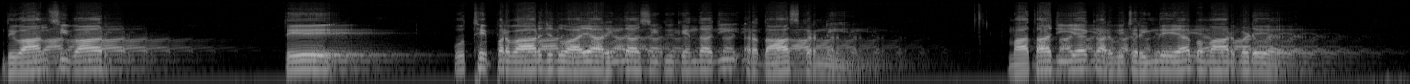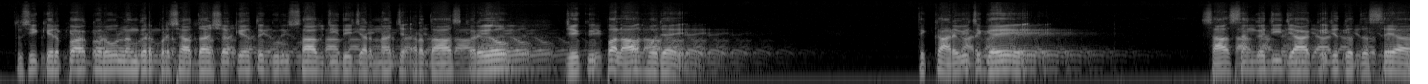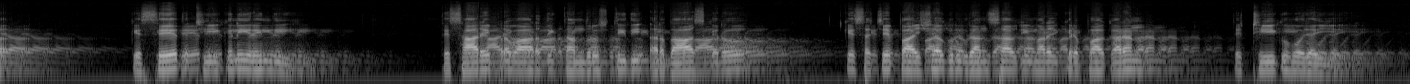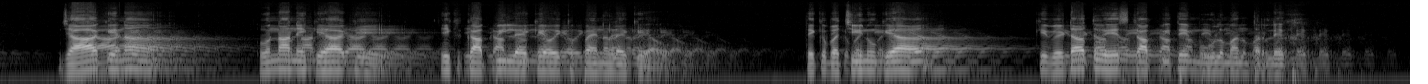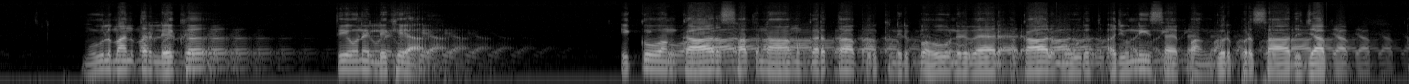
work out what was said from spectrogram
ਦੀਵਾਨ ਸੀ ਵਾਰ ਤੇ ਉੱਥੇ ਪਰਿਵਾਰ ਜਦੋਂ ਆਇਆ, ਰਹਿੰਦਾ ਸੀ, ਕੋਈ ਕਹਿੰਦਾ ਜੀ ਅਰਦਾਸ ਕਰਨੀ ਹੈ। ਮਾਤਾ ਜੀ ਹੈ ਘਰ ਵਿੱਚ ਰਹਿੰਦੇ ਆ, ਬਿਮਾਰ ਬੜੇ ਆ। ਤੁਸੀਂ ਕਿਰਪਾ ਕਰੋ, ਲੰਗਰ ਪ੍ਰਸ਼ਾਦਾ ਛਕਿਓ ਤੇ ਗੁਰੂ ਸਾਹਿਬ ਜੀ ਦੇ ਚਰਨਾਂ 'ਚ ਅਰਦਾਸ ਕਰਿਓ, ਜੇ ਕੋਈ ਭਲਾ ਹੋ ਜਾਏ। ਤੇ ਘਰ ਵਿੱਚ ਗਏ। ਸਾਧ ਸੰਗਤ ਜੀ ਜਾ ਕੇ ਜਦੋਂ ਦੱਸਿਆ ਕਿ ਸਿਹਤ ਠੀਕ ਨਹੀਂ ਰਹਿੰਦੀ, ਤੇ ਸਾਰੇ ਪਰਿਵਾਰ ਦੀ ਤੰਦਰੁਸਤੀ ਦੀ ਅਰਦਾਸ ਕਰੋ। ਕਿ ਸੱਚੇ ਪਾਤਸ਼ਾਹ ਗੁਰੂ ਗ੍ਰੰਥ ਸਾਹਿਬ ਜੀ ਮਹਾਰਾਜ ਕਿਰਪਾ ਕਰਨ ਤੇ ਠੀਕ ਹੋ ਜਾਈਏ। ਜਾ ਕੇ ਨਾ ਉਹਨਾਂ ਨੇ ਕਿਹਾ ਕਿ ਇੱਕ ਕਾਪੀ ਲੈ ਕੇ ਆਓ, ਇੱਕ ਪੈਨ ਲੈ ਕੇ ਆਓ। ਤੇ ਇੱਕ ਬੱਚੀ ਨੂੰ ਕਿਹਾ ਕਿ ਬੇਟਾ ਤੂੰ ਇਸ ਕਾਪੀ ਤੇ ਮੂਲ ਮੰਤਰ ਲਿਖ। ਮੂਲ ਮੰਤਰ ਲਿਖ ਤੇ ਉਹਨੇ ਲਿਖਿਆ। ਇਕੋ ਓੰਕਾਰ ਸਤਨਾਮ ਕਰਤਾ ਪੁਰਖ ਨਿਰਭਉ ਨਿਰਵੈਰ ਅਕਾਲ ਮੂਰਤ ਅਜੂਨੀ ਸੈਭੰ ਗੁਰ ਪ੍ਰਸਾਦ ਜਪ।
